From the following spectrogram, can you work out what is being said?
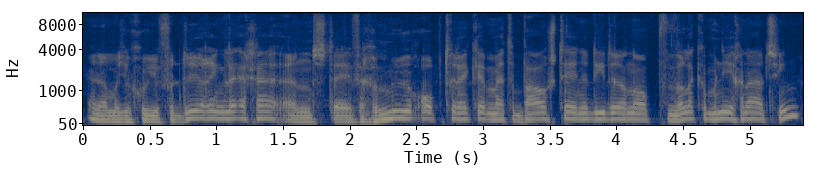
En dan moet je goede verdeuring leggen, een stevige muur optrekken met de bouwstenen die er dan op welke manier gaan uitzien?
